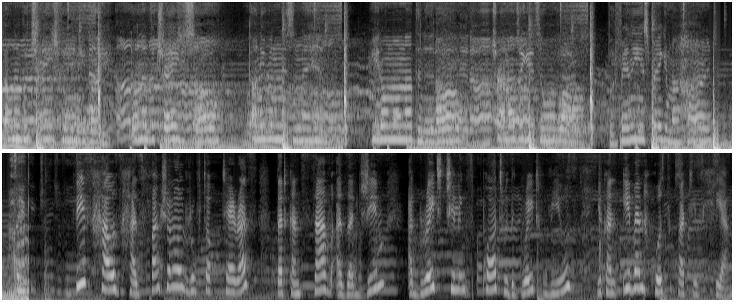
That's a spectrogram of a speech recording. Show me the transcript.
Don't ever change for anybody. Don't ever trade your soul. Don't even listen to him. He don't know nothing at all. Try not to get too involved. But really, it's breaking my heart. This house has functional rooftop terrace that can serve as a gym, a great chilling spot with great views. You can even host parties here.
